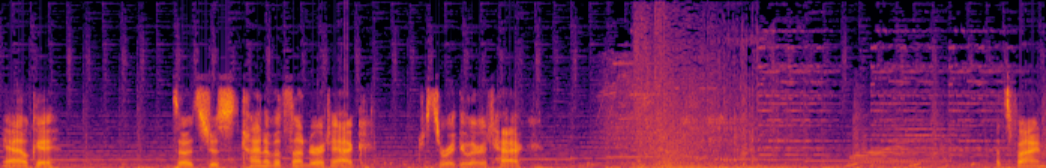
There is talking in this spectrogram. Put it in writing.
Yeah, okay. So it's just kind of a thunder attack. Just a regular attack. Fine.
